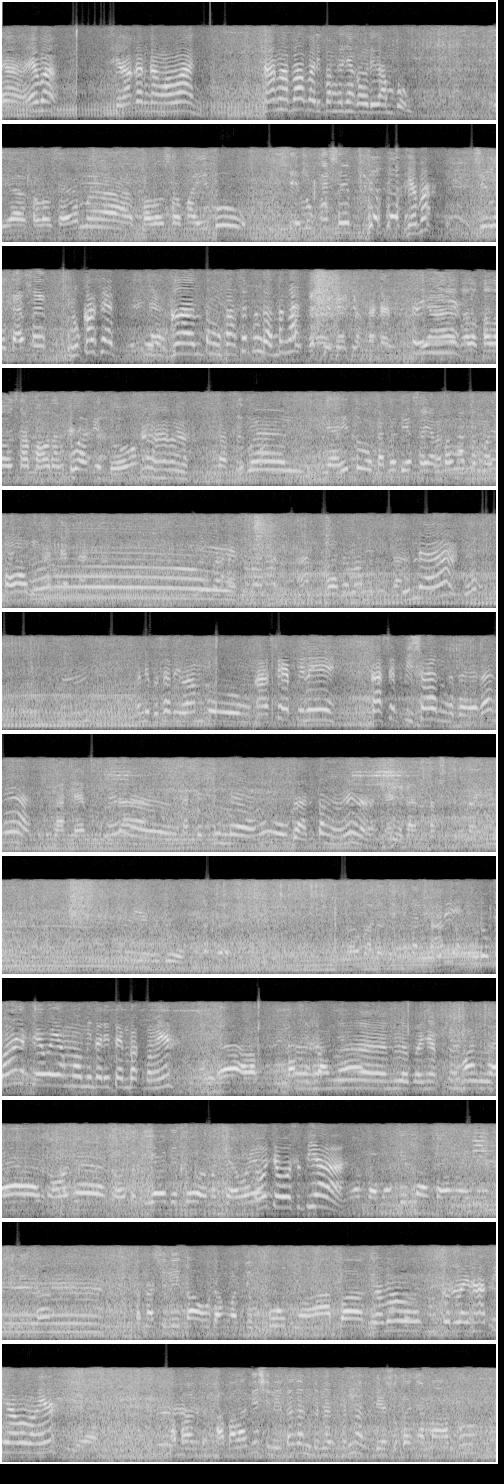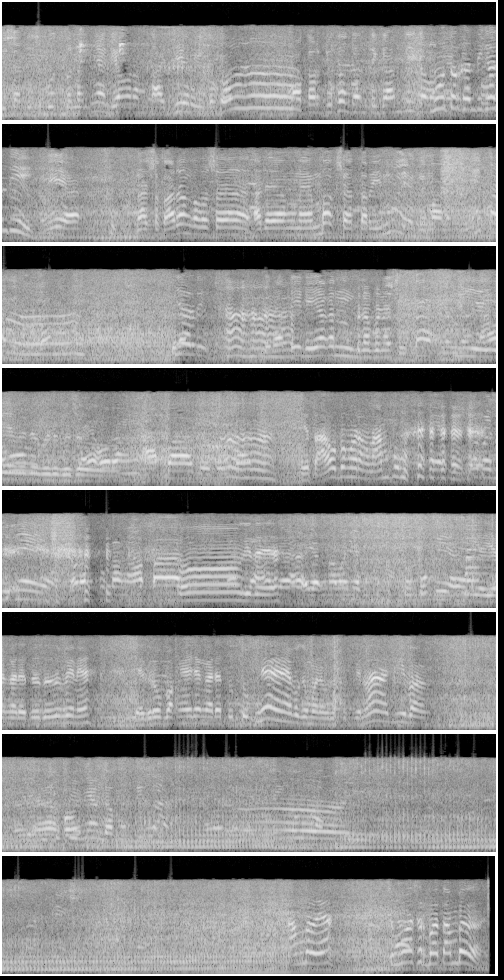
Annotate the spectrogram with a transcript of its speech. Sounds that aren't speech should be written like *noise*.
Nah, ya bang, silakan Kang Wawan. Kang apa apa dipanggilnya kalau di Lampung? Iya, kalau saya mah kalau sama ibu si Lukasep. Siapa? si Lukasep. Lukasep. Iya. Oh, ganteng, Kasep kan ganteng kan? *laughs* Ya, Iya. kalau kalau sama orang tua gitu. Cuman ya itu karena dia sayang banget sama saya gitu. Oh, iya. Bunda. Besar di Lampung. Kasep ini. Kasep pisan katanya kan ya. Kasep. Ya, Kasep Bunda. Oh, ganteng ya. Iya betul. Kalau ada ini kan Jadi udah banyak cewek yang mau minta ditembak bang ya? Ya, alhamdulillah sih banyak. Alhamdulillah, banyak. Cuman saya soalnya cowok setia gitu sama cewek. Oh cowok setia. Ya nggak mungkin lah saya ngajin si Nita. Hmm, Karena si Nita udah ngejemput mau apa gitu. Gak mau ke lain hati nggak mau bang ya? Apalagi, apalagi si Nita kan benar-benar dia sukanya sama aku bisa disebut benernya dia orang tajir gitu kan. Oh, Motor juga ganti-ganti kalau motor ganti-ganti. Iya. Nah sekarang kalau saya ada yang nembak saya terima ya gimana si Nita gitu kan. Berarti, Ah, ah, ah. berarti dia kan benar-benar suka. Udah Iya, iya, betul, betul, betul. Saya orang apa gitu kan. Ah, ya tahu bang orang Lampung. Ya, maksudnya ya orang tukang apa *laughs* Oh, kan gitu ya. yang namanya ditutup-tutupi ya Iya, iya nggak ada tutup-tutupin ya. Ya gerobaknya aja nggak ada tutupnya, bagaimana mau tutupin lagi bang? ya pokoknya nggak mungkin lah Oh, iya. Tambel ya? Semua serba tambel.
